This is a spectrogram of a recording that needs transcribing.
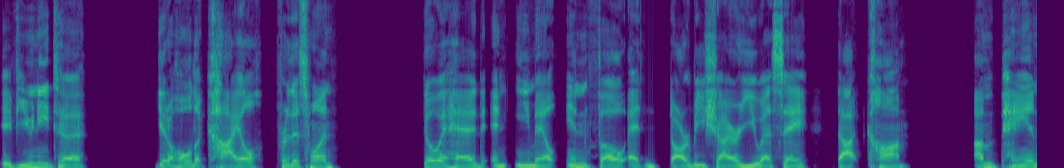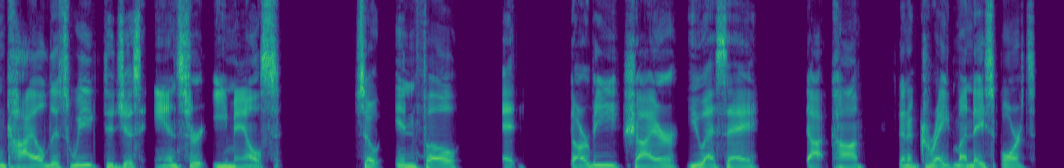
if you need to get a hold of Kyle for this one, go ahead and email info at DarbyshireUSA.com. I'm paying Kyle this week to just answer emails. So info at DarbyshireUSA.com. It's been a great Monday sports.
